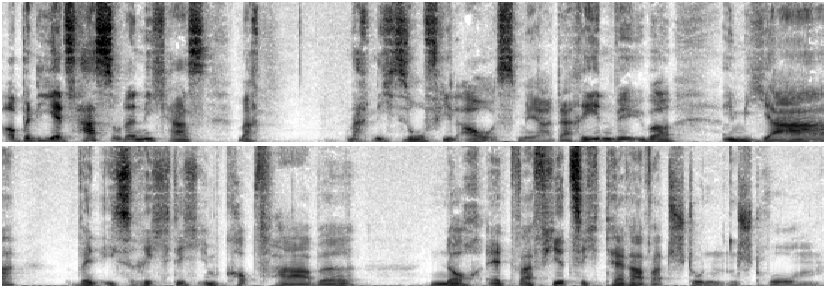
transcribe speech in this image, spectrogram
ob du die jetzt hast oder nicht hast, macht, macht nicht so viel aus mehr. Da reden wir über im Jahr, wenn ich es richtig im Kopf habe, noch etwa 40 Terawattstunden Strom.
